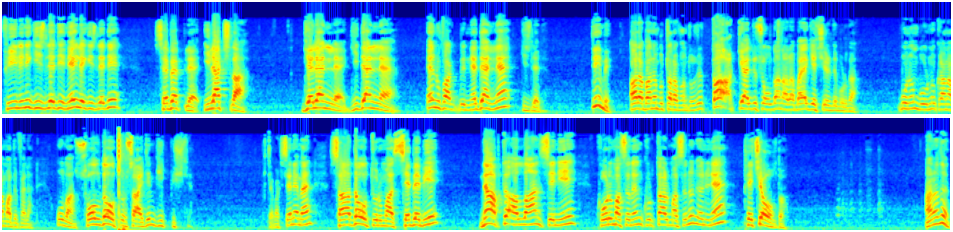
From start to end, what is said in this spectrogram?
Fiilini gizledi. Neyle gizledi? Sebeple, ilaçla, gelenle, gidenle, en ufak bir nedenle gizledi. Değil mi? Arabanın bu tarafında tutuyor. Tak geldi soldan arabaya geçirdi burada. Bunun burnu kanamadı falan. Ulan solda otursaydım gitmiştim. İşte bak sen hemen sağda oturma sebebi ne yaptı? Allah'ın seni korumasının, kurtarmasının önüne peçe oldu. Anladın?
